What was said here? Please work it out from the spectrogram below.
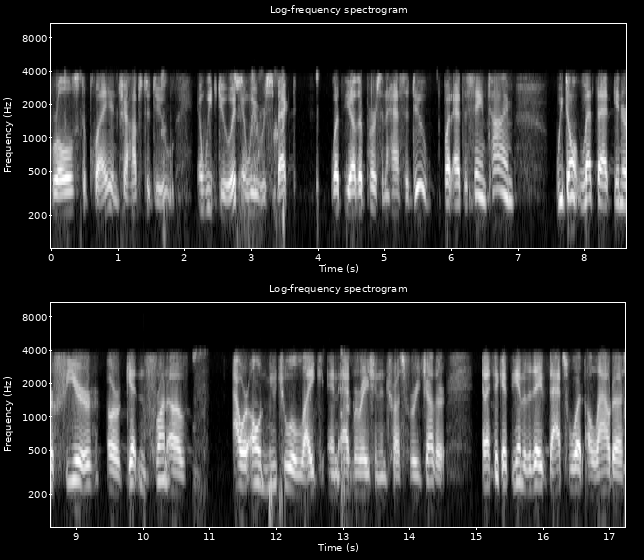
roles to play and jobs to do, and we do it, and we respect what the other person has to do. But at the same time, we don't let that interfere or get in front of our own mutual like and admiration and trust for each other. And I think at the end of the day, that's what allowed us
